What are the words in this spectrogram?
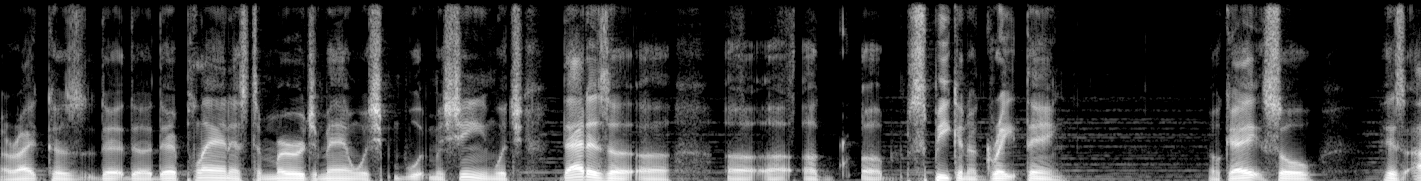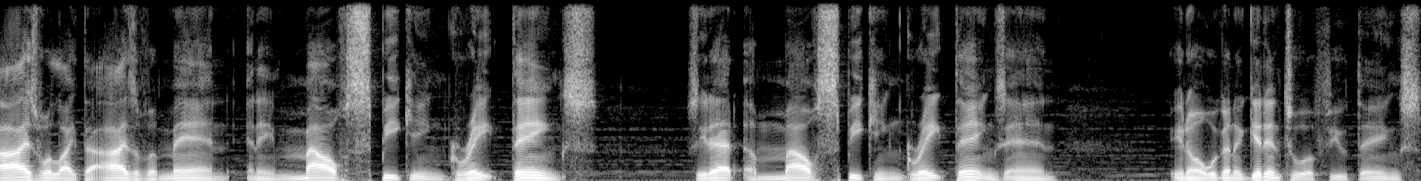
All right, because their, their their plan is to merge man with, with machine, which that is a a, a a, a speaking a great thing. Okay, so his eyes were like the eyes of a man, and a mouth speaking great things. See that? A mouth speaking great things. And, you know, we're going to get into a few things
